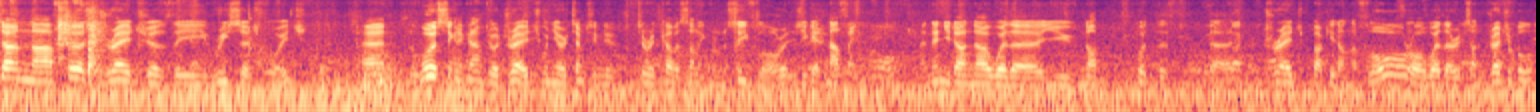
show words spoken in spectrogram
Just done our first dredge of the research voyage, and the worst thing that can happen to a dredge when you're attempting to, to recover something from the seafloor is you get nothing, and then you don't know whether you've not put the uh, dredge bucket on the floor or whether it's undredgeable.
